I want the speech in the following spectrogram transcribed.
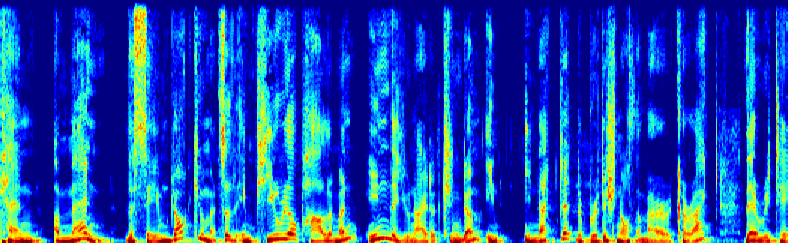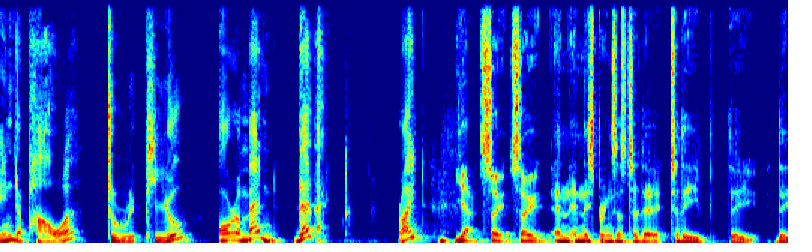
can amend the same document. So the Imperial Parliament in the United Kingdom in, enacted the British North America Act. They retained the power to repeal or amend that act. Right? Yeah. So, so, and, and this brings us to the to the, the the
